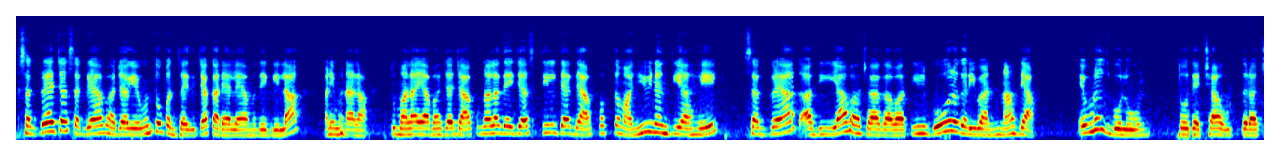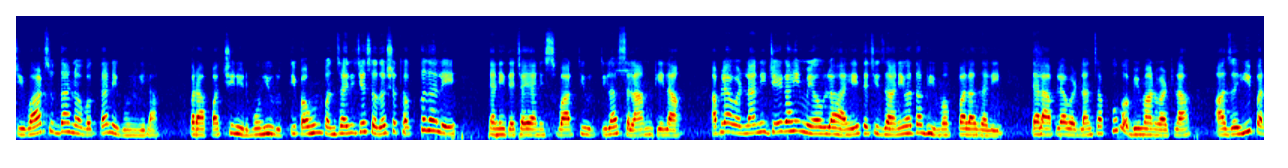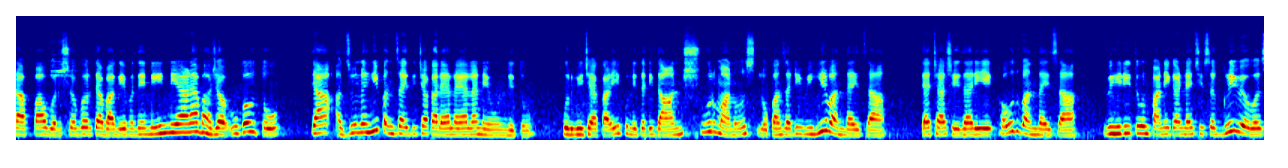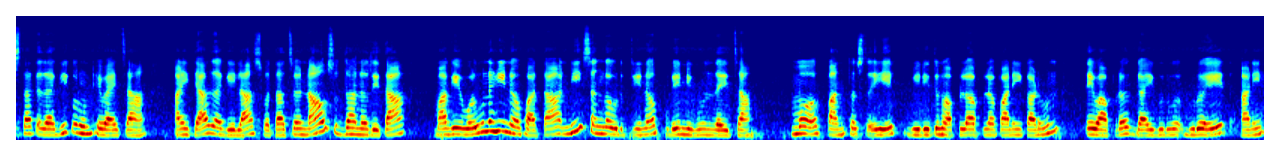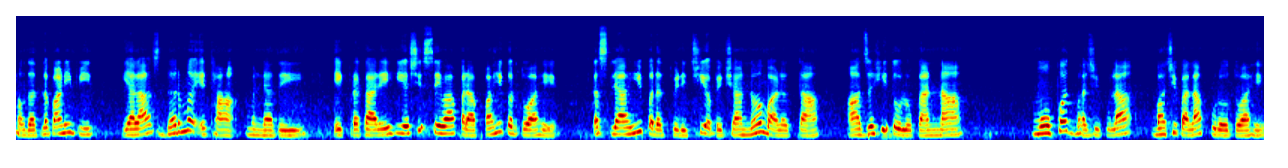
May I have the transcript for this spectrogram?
सगळ्याच्या सगळ्या भाज्या घेऊन तो पंचायतीच्या कार्यालयामध्ये गेला आणि म्हणाला तुम्हाला या भाज्या ज्या कुणाला द्यायच्या असतील त्या द्या. फक्त माझी विनंती आहे सगळ्यात आधी या भाज्या गावातील गोरगरिबांना द्या. एवढंच बोलून तो त्याच्या उत्तराची वाटसुद्धा न बघता निघून गेला. परापाची निर्मोही वृत्ती पाहून पंचायतीचे सदस्य थक्क झाले. त्यांनी त्याच्या या निस्वार्थी वृत्तीला सलाम केला. आपल्या वडिलांनी जे काही मिळवलं आहे त्याची जाणीव आता भीमप्पाला झाली. त्याला आपल्या वडिलांचा खूप अभिमान वाटला. आजही पराप्पा वर्षभर त्या बागेमध्ये निरनिराळ्या भाज्या उगवतो त्या अजूनही पंचायतीच्या कार्यालयाला नेऊन देतो. पूर्वीच्या काळी कुणीतरी दानशूर माणूस लोकांसाठी विहीर बांधायचा त्याच्या शेजारी एक हौद बांधायचा विहिरीतून पाणी काढण्याची सगळी व्यवस्था त्या जागी करून ठेवायचा आणि त्या जागेला स्वतःचं नावसुद्धा न देता मागे वळूनही न पाहता निसंग वृत्तीनं पुढे निघून जायचा. मग पांथस्त येत विहिरीतून आपलं आपलं पाणी काढून ते वापरत गाई गुरु गुरं येत आणि हौदातलं पाणी पीत. यालाच धर्म येथा म्हणण्यात येईल. एक प्रकारे ही अशीच सेवा पराप्पाही करतो आहे. कसल्याही परतफेडीची अपेक्षा न बाळगता आजही तो लोकांना मोफत भाजीपुला भाजीपाला पुरवतो आहे.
